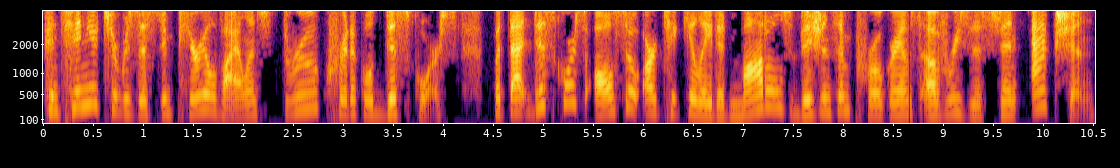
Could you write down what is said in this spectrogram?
continued to resist imperial violence through critical discourse. But that discourse also articulated models, visions, and programs of resistant action.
